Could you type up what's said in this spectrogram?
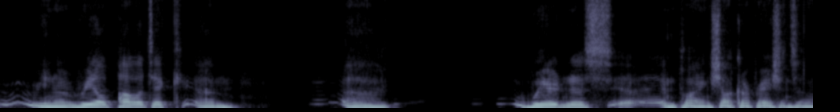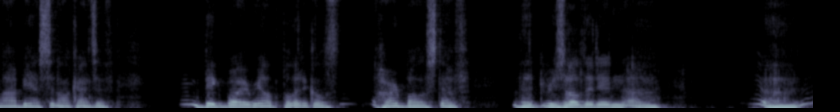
you know real politic um, uh, weirdness, uh, employing shell corporations and lobbyists and all kinds of big boy, real political hardball stuff that resulted in uh, uh,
